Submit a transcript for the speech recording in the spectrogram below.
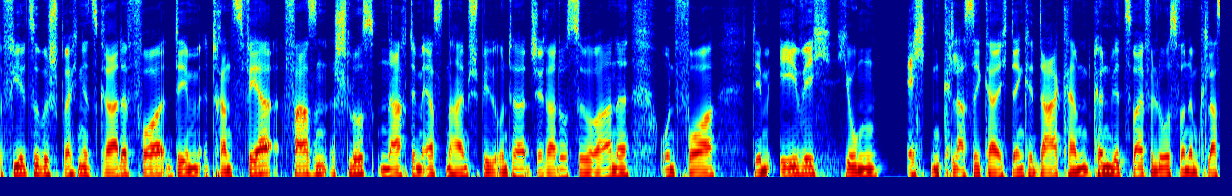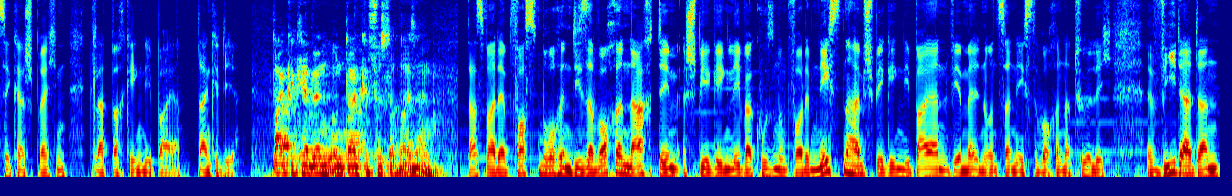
viel zu besprechen jetzt gerade vor dem Transferphasenschluss nach dem ersten Heimspiel unter Gerardo Seoane und vor dem ewig jungen echten Klassiker. Ich denke, da kann, können wir zweifellos von einem Klassiker sprechen. Gladbach gegen die Bayern. Danke dir. Danke, Kevin, und danke fürs Dabeisein. Das war der Pfostenbruch in dieser Woche nach dem Spiel gegen Leverkusen und vor dem nächsten Heimspiel gegen die Bayern. Wir melden uns dann nächste Woche natürlich wieder, dann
